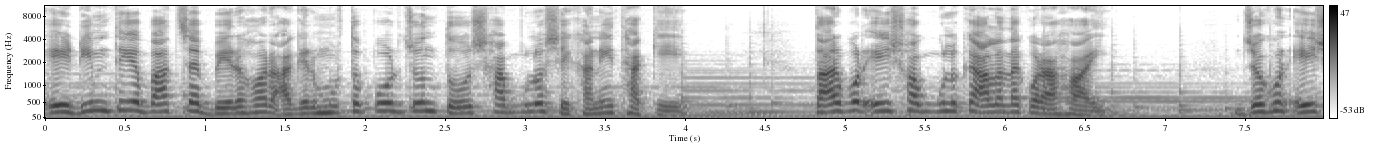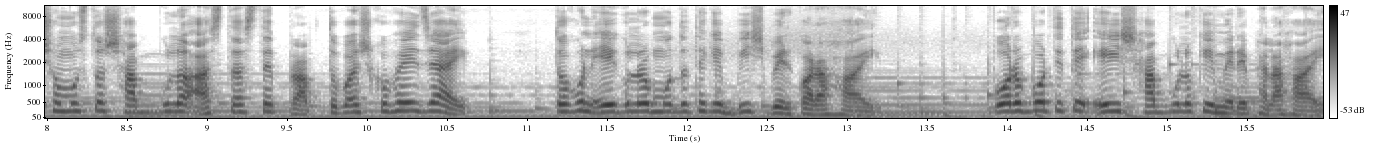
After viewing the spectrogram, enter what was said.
এই ডিম থেকে বাচ্চা বের হওয়ার আগের মুহূর্ত পর্যন্ত সাপগুলো সেখানেই থাকে। তারপর এই সবগুলোকে আলাদা করা হয়। যখন এই সমস্ত সাপগুলো আস্তে আস্তে প্রাপ্তবয়স্ক হয়ে যায়, তখন এগুলোর মধ্যে থেকে বিষ বের করা হয়। পরবর্তীতে এই সাপগুলোকে মেরে ফেলা হয়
